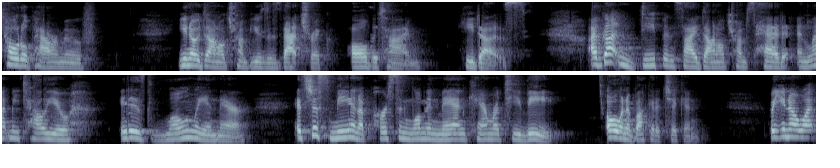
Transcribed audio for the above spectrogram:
Total power move. You know, Donald Trump uses that trick all the time. He does. I've gotten deep inside Donald Trump's head, and let me tell you, it is lonely in there. It's just me and a person, woman, man, camera, TV. Oh, and a bucket of chicken. But you know what?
